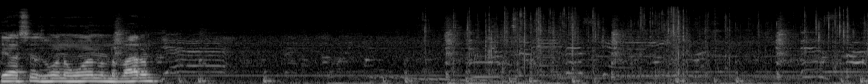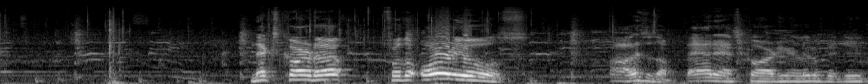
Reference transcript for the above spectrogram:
See how it says 101 on the bottom? Next card up For the Orioles. Oh, this is a badass card here a little bit, dude.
